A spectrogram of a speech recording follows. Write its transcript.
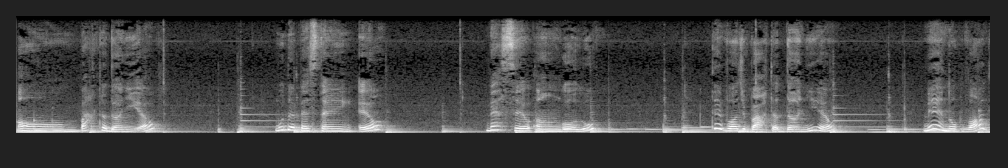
Om Barta Daniel? Budapesten eu? Berseu Angolu? Tevod Barta Daniel? Mernopvod?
